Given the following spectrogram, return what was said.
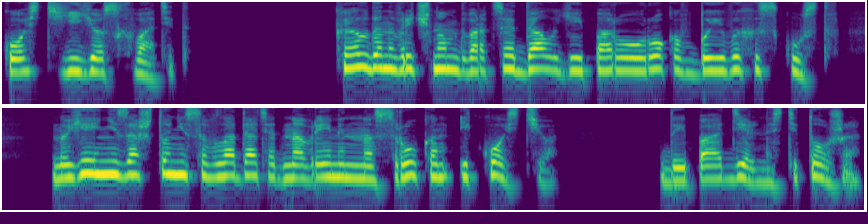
кость ее схватит. Келден в речном дворце дал ей пару уроков боевых искусств, но ей ни за что не совладать одновременно с руком и костью, да и по отдельности тоже.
